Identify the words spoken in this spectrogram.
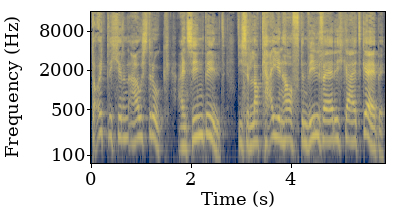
deutlicheren Ausdruck, ein Sinnbild dieser lakaienhaften Willfährigkeit gäbe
